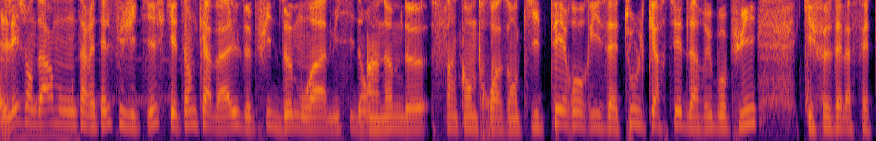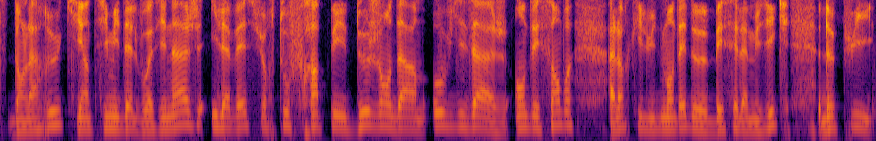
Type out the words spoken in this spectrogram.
Les gendarmes ont arrêté le fugitif qui était en cavale depuis deux mois à Mussidan. Un homme de 53 ans qui terrorisait tout le quartier de la rue Beaupuy, qui faisait la fête dans la rue, qui intimidait le voisinage. Il avait surtout frappé deux gendarmes au visage en décembre alors qu'il lui demandait de baisser la musique. Depuis,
